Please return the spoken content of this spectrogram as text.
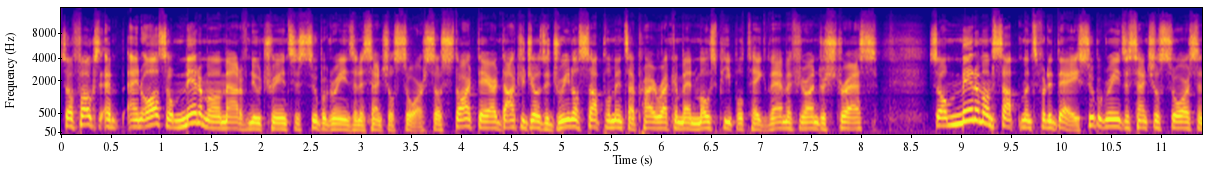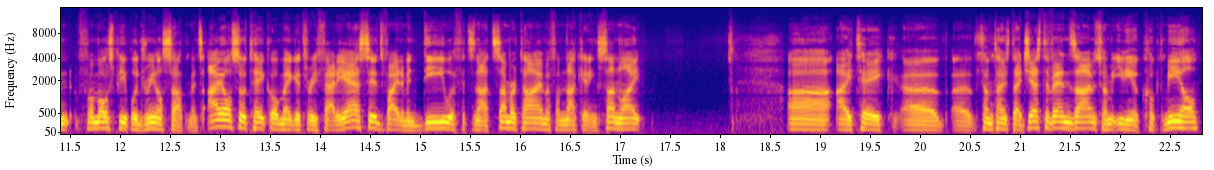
So, folks, and also minimum amount of nutrients is super greens an essential source. So start there. Dr. Joe's adrenal supplements. I probably recommend most people take them if you're under stress. So minimum supplements for the day. Super greens essential source, and for most people, adrenal supplements. I also take omega three fatty acids, vitamin D if it's not summertime, if I'm not getting sunlight. Uh, I take uh, uh, sometimes digestive enzymes, so I'm eating a cooked meal.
